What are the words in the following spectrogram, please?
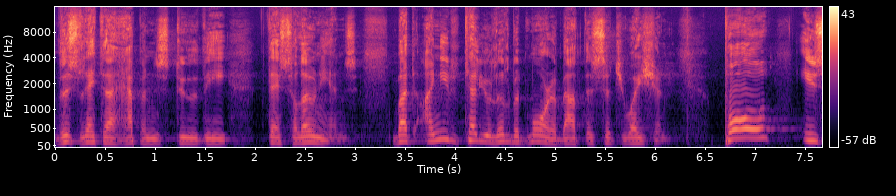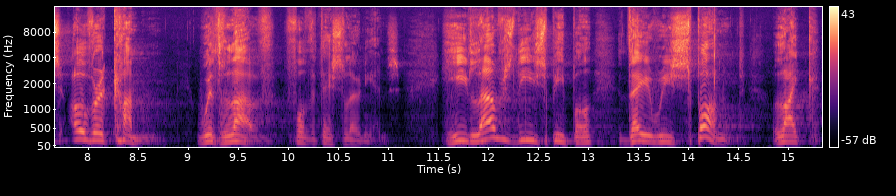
this letter happens to the Thessalonians. But I need to tell you a little bit more about this situation. Paul is overcome with love for the Thessalonians. He loves these people. They respond like,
